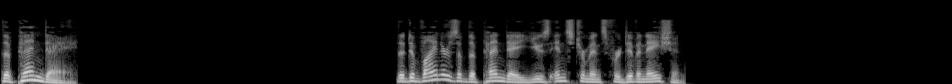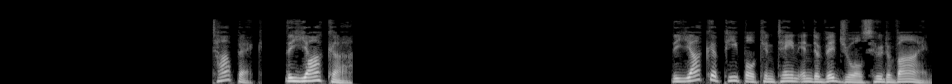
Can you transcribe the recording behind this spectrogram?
The Pende The diviners of the Pende use instruments for divination. The Yaka The Yaka people contain individuals who divine.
